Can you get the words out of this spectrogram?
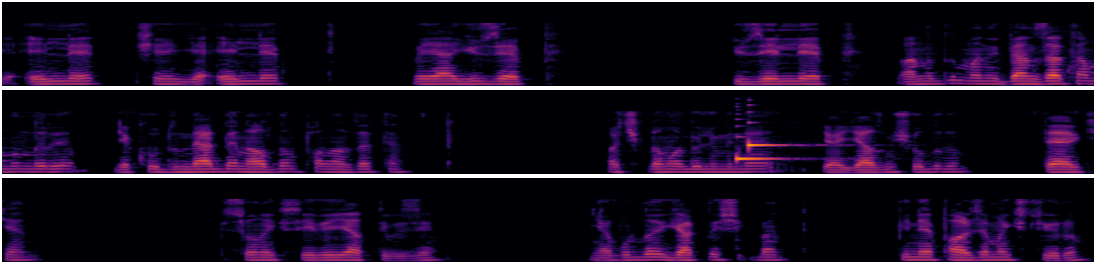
Ya 50 şey ya 50 veya 100 app 150 app anladın mı? Hani ben zaten bunları ya kodu nereden aldım falan zaten açıklama bölümüne ya yazmış olurum derken bir sonraki seviyeye attı bizi. Ya burada yaklaşık ben 1000 app harcamak istiyorum.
